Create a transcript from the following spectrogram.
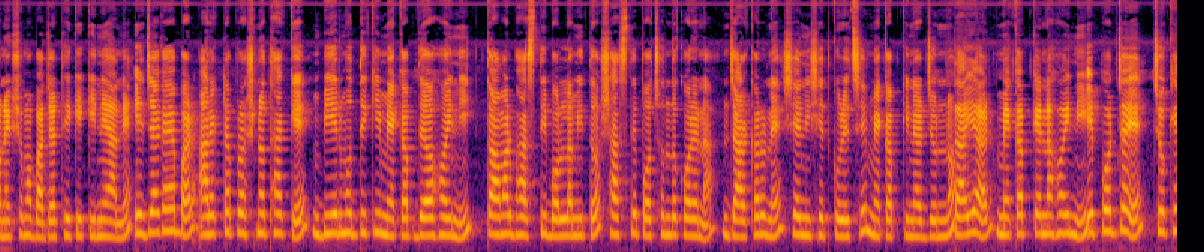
অনেক সময় বাজার থেকে কিনে আনে। এ জায়গায় আবার আরেকটা প্রশ্ন থাকে, বিয়ের মধ্যে কি মেকআপ দেওয়া হয়নি? তো আমার ভাস্তি বললামই তো সাজতে পছন্দ করে না, যার কারণে সে নিষেধ করেছে মেকআপ কেনার জন্য। তাই আর মেকআপ কেনা হয়নি। এ পর্যায়ে চোখে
